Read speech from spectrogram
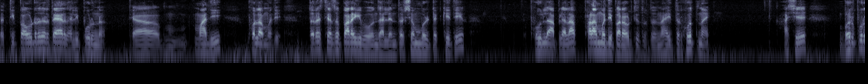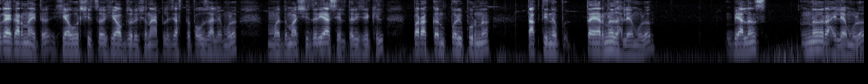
तर ती पावडर जर तयार झाली पूर्ण त्या मादी फुलामध्ये तरच त्याचं परागीभवन झाल्यानंतर शंभर टक्के ते फूल आपल्याला फळामध्ये परावर्तित होतं नाहीतर होत नाही. असे भरपूर काय कारण आहेत. ह्या वर्षीचं हे ऑब्झर्वेशन आहे आपलं जास्त पाऊस झाल्यामुळं मधमाशी जरी असेल तरी देखील परागकण परिपूर्ण ताकदीनं तयार न झाल्यामुळं बॅलन्स न राहिल्यामुळं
